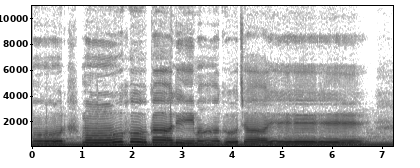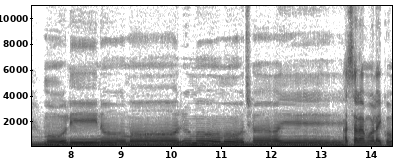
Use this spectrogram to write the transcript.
মোর মোহ কালিমা ঘোচায় মলিন মর্ম মোছায় আসসালামু আলাইকুম,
